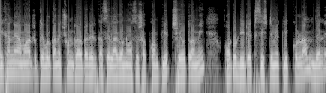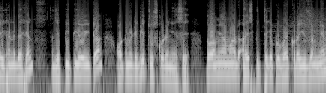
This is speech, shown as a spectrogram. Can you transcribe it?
এইখানে আমার কেবল কানেকশন রাউটারের কাছে লাগানো আছে সব কমপ্লিট সেহেতু আমি অটো ডিটেক্ট সিস্টেমে ক্লিক করলাম। দেন এইখানে দেখেন যে পিপিওইটা অটোমেটিকলি চুজ করে নিয়েছে। তো আমি আমার আইএসপি থেকে প্রোভাইড করা ইউজার নেম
